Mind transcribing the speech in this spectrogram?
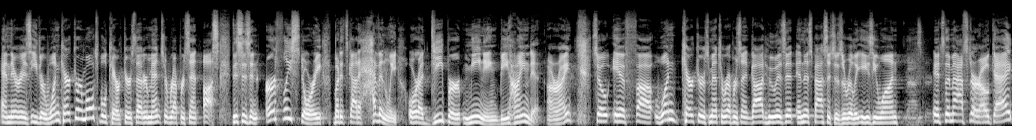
and there is either one character or multiple characters that are meant to represent us. This is an earthly story, but it's got a heavenly or a deeper meaning behind it. All right? So if uh, one character is meant to represent God, who is it in this passage? Is a really easy one. Master. It's the master, okay?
